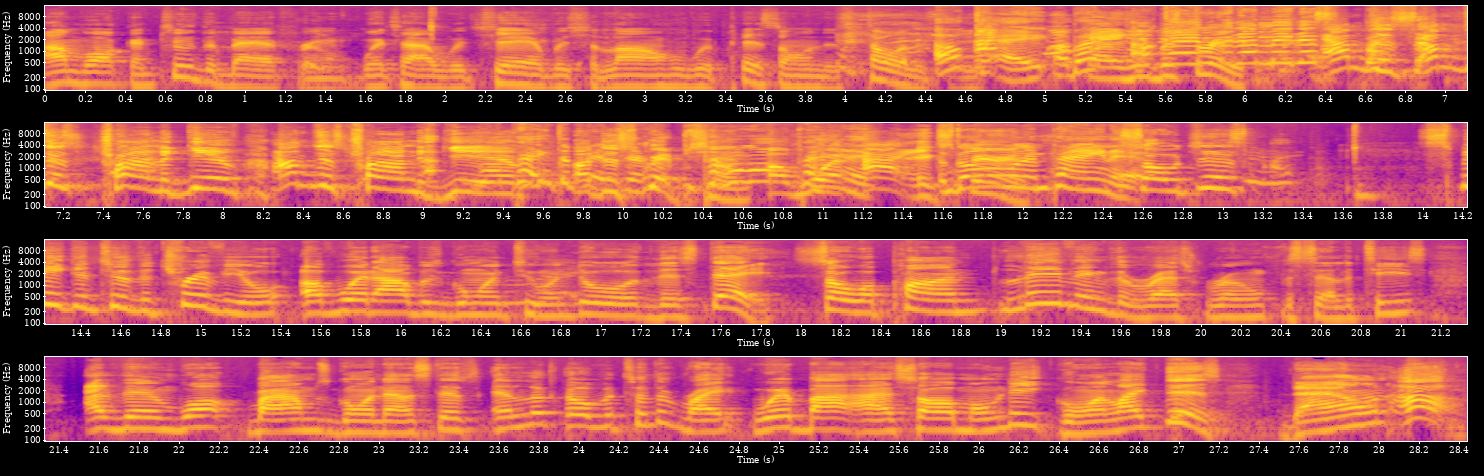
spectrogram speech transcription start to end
I'm walking to the bathroom, which I would share with Shalon, who would piss on this toilet seat. Okay, but- okay, he was three. but I mean, that's- I'm just, I'm just trying to give, I'm just trying to give a description of what paint it. I Go experienced. on and paint it. So just speaking to the trivial of what I was going to endure this day. So upon leaving the restroom facilities, I then walked by, I was going down the steps and looked over to the right, whereby I saw Monique going like this down, up,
